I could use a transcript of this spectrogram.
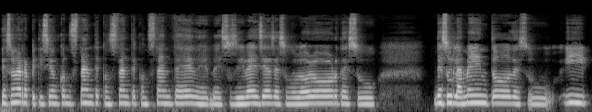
es una repetición constante, constante, constante de, sus vivencias, de su dolor, de su, de su lamento, de su... Y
